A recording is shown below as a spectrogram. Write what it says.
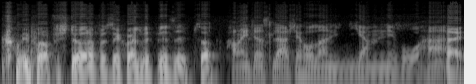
kommer ju bara förstöra för sig själv i princip. Så att, han har inte ens lärt sig hålla en jämn nivå här. Nej,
